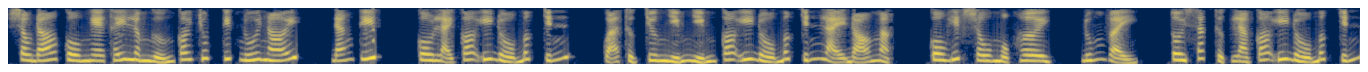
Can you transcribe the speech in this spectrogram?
sau đó cô nghe thấy Lâm Ngưỡng có chút tiếc nuối nói, đáng tiếc, cô lại có ý đồ bất chính, quả thực chương nhiễm nhiễm có ý đồ bất chính lại đỏ mặt, cô hít sâu một hơi, đúng vậy, tôi xác thực là có ý đồ bất chính,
